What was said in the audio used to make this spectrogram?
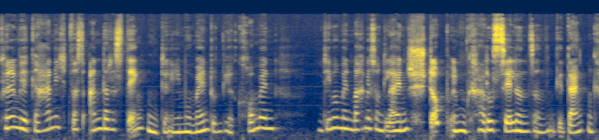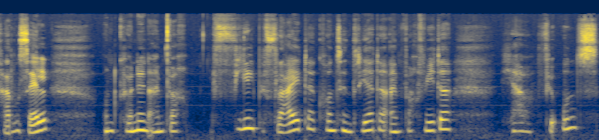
können wir gar nicht was anderes denken in dem Moment und wir kommen, in dem Moment machen wir so einen kleinen Stopp im Karussell, unserem Gedankenkarussell und können einfach viel befreiter, konzentrierter einfach wieder ja, für uns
